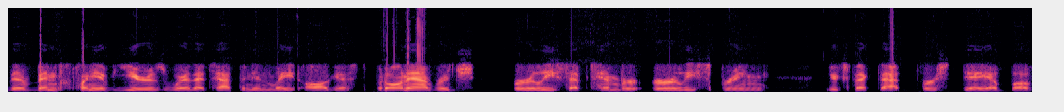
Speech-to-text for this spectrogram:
There have been plenty of years where that's happened in late August, but on average, early September, early spring you expect that first day above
